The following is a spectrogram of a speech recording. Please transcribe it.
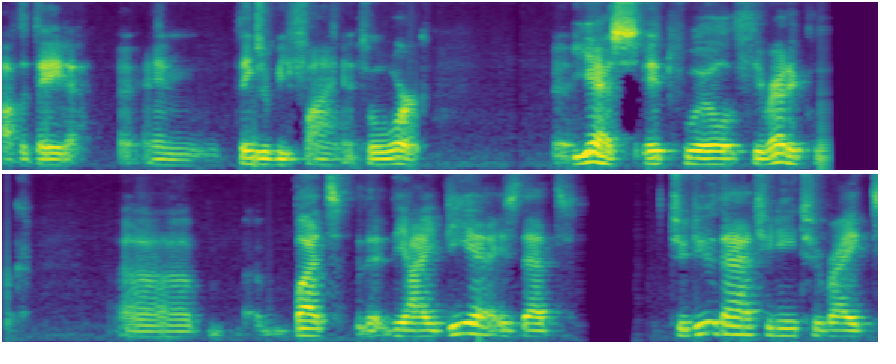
of the data, and things will be fine. It will work. Yes, it will theoretically work, uh, but the, the idea is that to do that, you need to write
